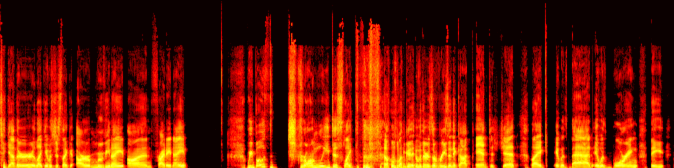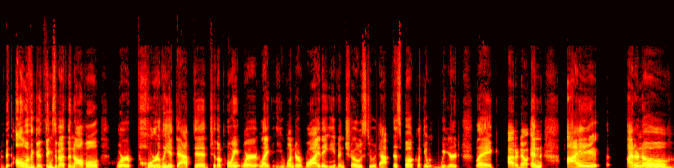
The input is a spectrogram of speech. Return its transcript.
together. Like, it was just like our movie night on Friday night. We both strongly disliked the film. Like, there's a reason it got panned to shit. Like, it was bad. It was boring. They, th- all of the good things about the novel were poorly adapted to the point where like you wonder why they even chose to adapt this book like it was weird like i don't know and i i don't know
